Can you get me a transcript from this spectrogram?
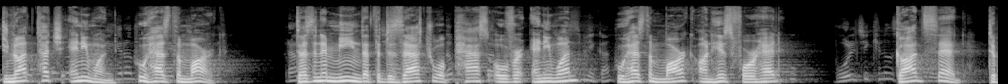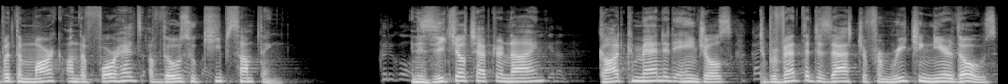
Do not touch anyone who has the mark. Doesn't it mean that the disaster will pass over anyone who has the mark on his forehead? God said to put the mark on the foreheads of those who keep something. In Ezekiel chapter 9, God commanded angels to prevent the disaster from reaching near those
